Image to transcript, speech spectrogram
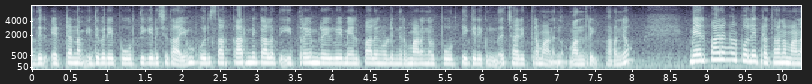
അതിൽ എട്ടെണ്ണം ഇതുവരെ പൂർത്തീകരിച്ചതായും ഒരു സർക്കാരിന്റെ കാലത്ത് ഇത്രയും റെയിൽവേ മേൽപ്പാലങ്ങളുടെ നിർമ്മാണങ്ങൾ പൂർത്തീകരിക്കുന്നത് ചരിത്രമാണെന്നും മന്ത്രി പറഞ്ഞു. മേൽപ്പാലങ്ങൾ പോലെ പ്രധാനമാണ്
